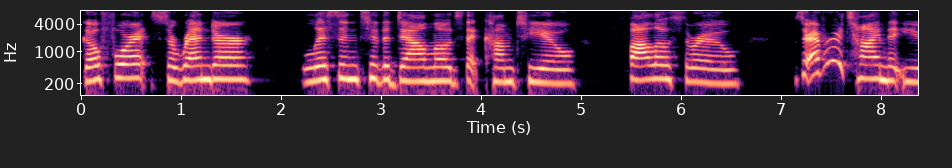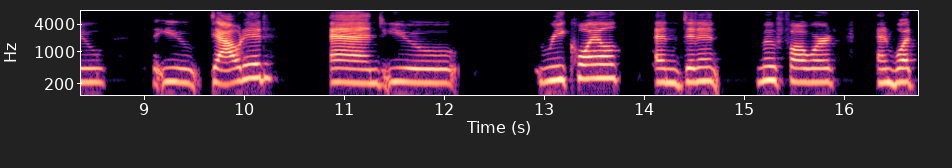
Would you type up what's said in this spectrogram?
go for it, surrender, listen to the downloads that come to you, follow through. Was there ever a time that you that you doubted and you recoiled and didn't move forward? And what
